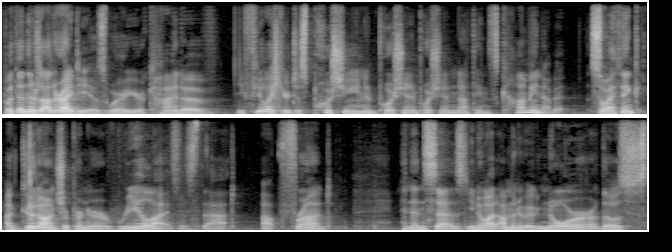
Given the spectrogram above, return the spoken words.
But then there's other ideas where you're kind of, you feel like you're just pushing and pushing and pushing and nothing's coming of it. So I think a good entrepreneur realizes that up front and then says, you know what, I'm going to ignore those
